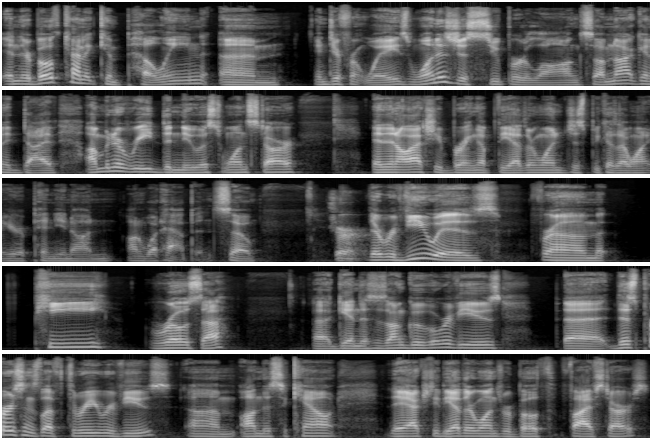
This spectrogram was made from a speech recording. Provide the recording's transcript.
and they're both kind of compelling um in different ways. One is just super long so i'm not going to dive i'm going to read the newest one star and then i'll actually bring up the other one just because i want your opinion on on what happened. So Sure. the review is from P. Rosa. again, this is on Google reviews. Uh, this person's left three reviews um, on this account. They actually, the other ones were both five stars.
